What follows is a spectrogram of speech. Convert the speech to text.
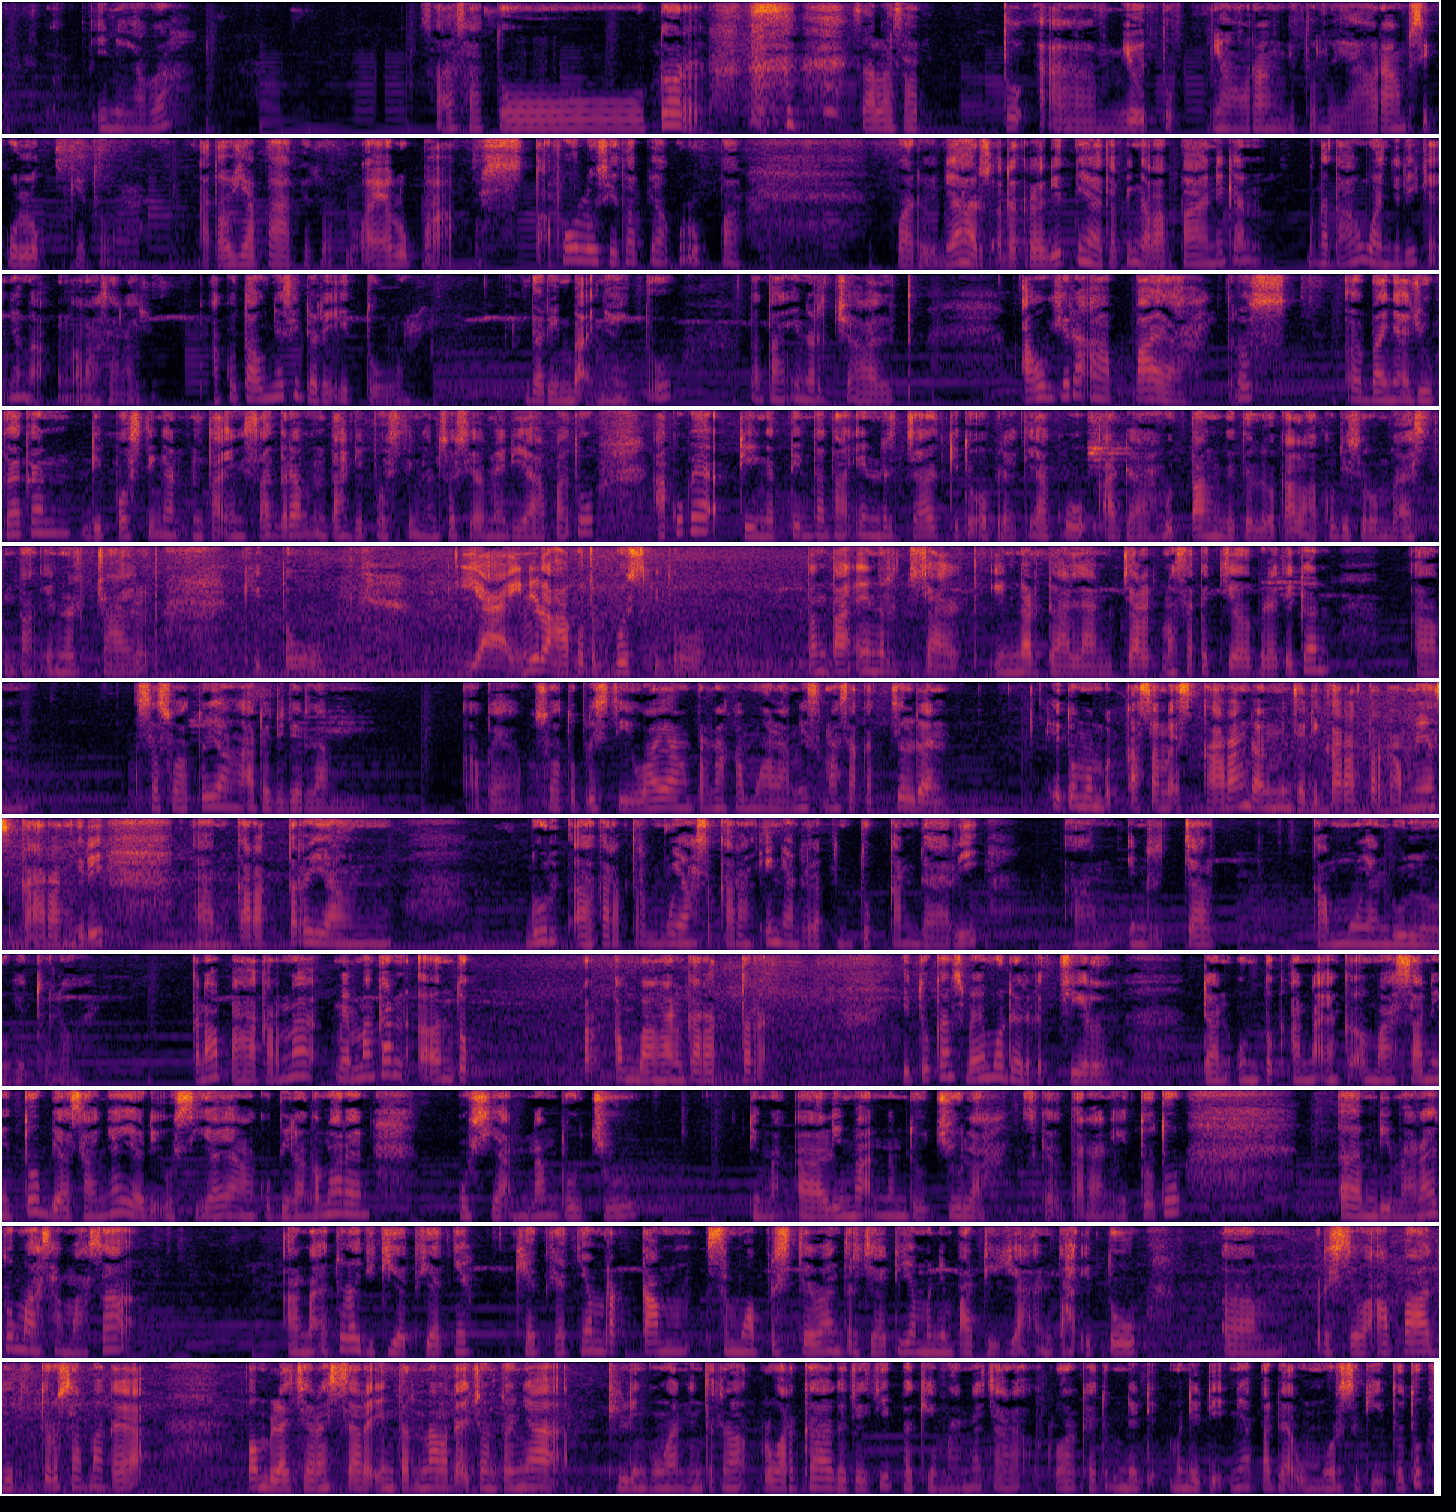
ini apa? Salah satu door. Salah satu um, YouTube-nya orang gitu loh ya orang psikolog gitu. Atau siapa gitu. Pokoknya lupa. Aku tak follow sih tapi aku lupa waduh ini harus ada kreditnya tapi nggak apa-apa. Ini kan pengetahuan jadi kayaknya nggak nggak masalah. Aku tahunya sih dari itu dari mbaknya itu tentang inner child. Aku kira apa ya? Terus e, banyak juga kan di postingan entah Instagram entah di postingan sosial media apa tuh aku kayak diingetin tentang inner child gitu. Oh berarti aku ada hutang gitu loh kalau aku disuruh bahas tentang inner child gitu. Ya inilah aku tebus gitu tentang inner child inner dalam child masa kecil. Berarti kan um, sesuatu yang ada di dalam apa ya suatu peristiwa yang pernah kamu alami semasa kecil dan itu membekas sampai sekarang dan menjadi karakter kamu yang sekarang. Jadi um, karakter yang dulu uh, karaktermu yang sekarang ini adalah bentukan dari um, inner child kamu yang dulu gitu loh. Kenapa? Karena memang kan uh, untuk perkembangan karakter itu kan sebenarnya mau dari kecil. Dan untuk anak yang keemasan itu biasanya ya di usia yang aku bilang kemarin usia 6 7 5, uh, 5 6 7 lah sekitaran itu tuh um, di mana itu masa-masa anak itu lagi giat-giatnya giat-giatnya merekam semua peristiwa yang terjadi yang menimpa dia. Entah itu um, peristiwa apa gitu. Terus sama kayak pembelajaran secara internal kayak contohnya di lingkungan internal keluarga gitu. Jadi bagaimana cara keluarga itu mendidik mendidiknya pada umur segitu tuh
